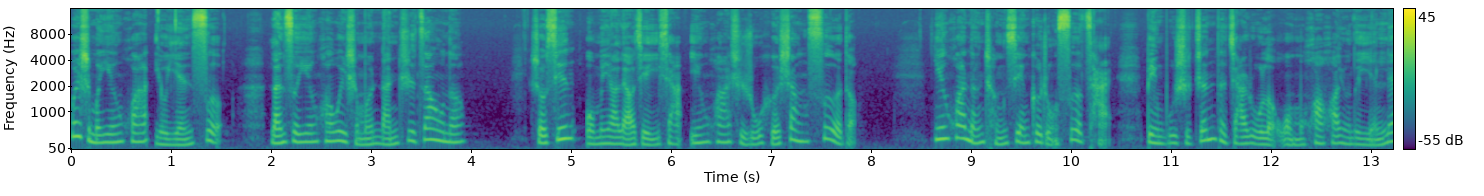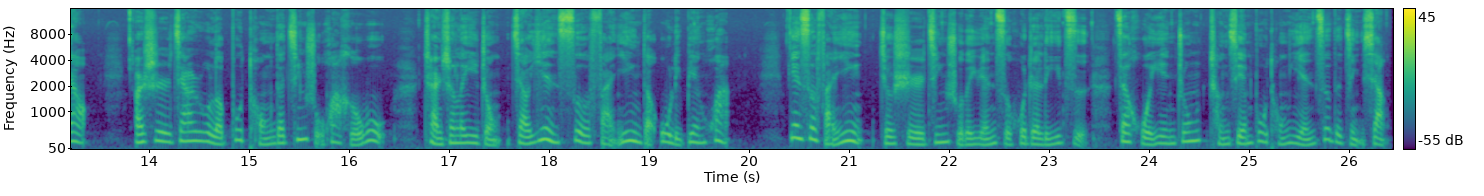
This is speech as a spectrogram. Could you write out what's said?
为什么烟花有颜色？蓝色烟花为什么难制造呢？首先，我们要了解一下烟花是如何上色的。烟花能呈现各种色彩，并不是真的加入了我们画画用的颜料，而是加入了不同的金属化合物，产生了一种叫焰色反应的物理变化。焰色反应就是金属的原子或者离子在火焰中呈现不同颜色的景象。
